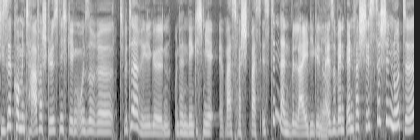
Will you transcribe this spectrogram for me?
dieser Kommentar verstößt nicht gegen unsere Twitter-Regeln. Und dann denke ich mir, was, was, ist denn dann beleidigend? Ja. Also wenn, wenn faschistische Nutte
